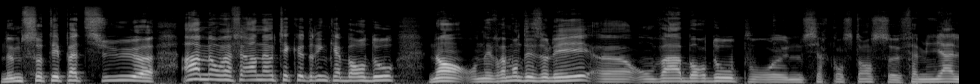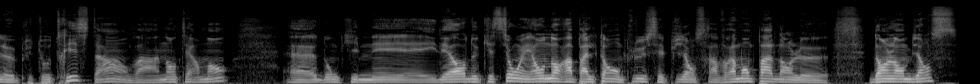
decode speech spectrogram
Ne me sautez pas dessus. Euh, ah, mais on va faire un Now Take a Drink à Bordeaux. Non, on est vraiment désolé. Euh, on va à Bordeaux pour une circonstance familiale plutôt triste. Hein. On va à un enterrement. donc il est, il est hors de question et on n'aura pas le temps en plus et puis on sera vraiment pas dans dans l'ambiance.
